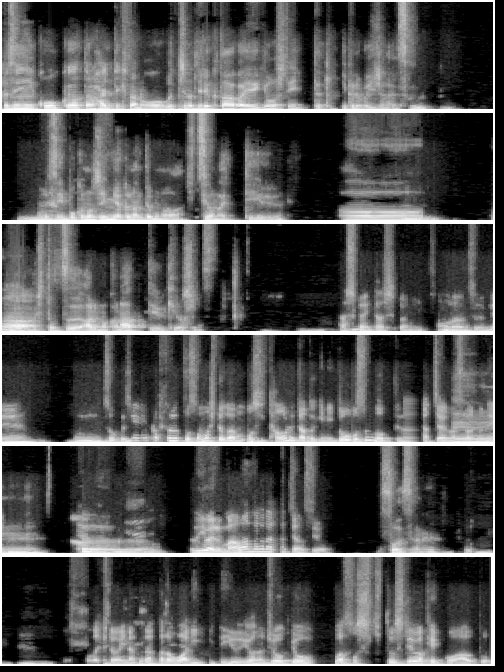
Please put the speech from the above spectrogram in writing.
別に広告だったら入ってきたのをうちのディレクターが営業していって取ってくればいいじゃないですか。別に僕の人脈なんてものは必要ないっていう。おーまあ、一つあるのかなっていう気がします。確かに確かに。そうなんですよね。うん、属人化するとその人がもし倒れた時にどうすんのってなっちゃいますからね。うんうん。いわゆる回んなくなっちゃうんですよ。そうですよね。その人がいなくなったら終わりっていうような状況は組織としては結構アウト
